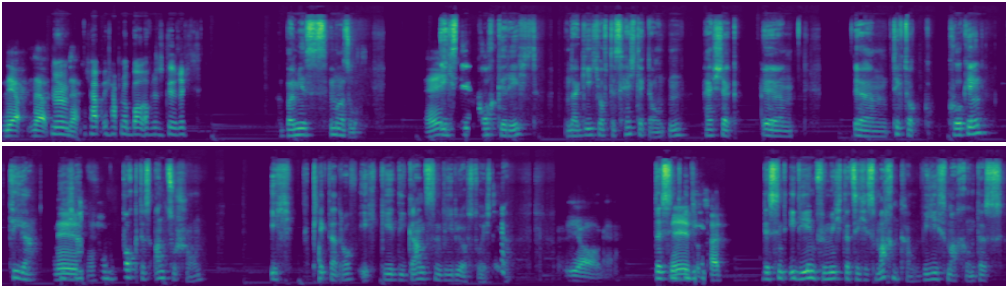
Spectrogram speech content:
Ja, ja, Nö, ja. ich habe ich hab nur Bock auf das Gericht. Bei mir ist es immer so. Hey, Ich sehe ein Kochgericht und da gehe ich auf das Hashtag da unten. Hashtag ähm, ähm, TikTok Cooking. Digga, nee, ich habe Bock, das anzuschauen. Ich klick da drauf, ich gehe die ganzen Videos durch, Digga. Junge. Das sind, Nee, Ideen, zurzeit. Das sind Ideen für mich, dass ich es machen kann, wie ich es mache und das,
